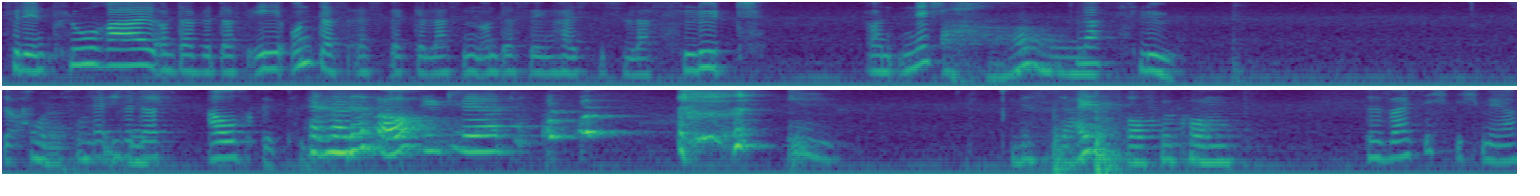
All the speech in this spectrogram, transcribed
für den Plural und da wird das E und das S weggelassen und deswegen heißt es La Flûte und nicht Aha. La Flûte. So, Oh, das wusste hätten ich wir nicht. das auch geklärt. Hätten wir das auch geklärt? Wie bist du da jetzt drauf gekommen? Weiß ich nicht mehr.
